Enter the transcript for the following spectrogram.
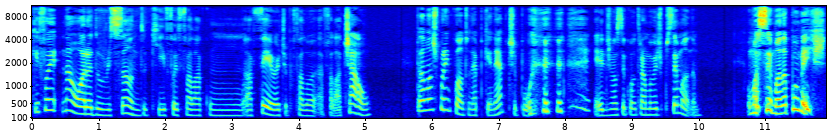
Que foi na hora do Resund, que foi falar com a Fair, tipo, falou, falar tchau. Pelo menos por enquanto, né? Porque, né? Tipo, eles vão se encontrar uma vez por semana uma semana por mês.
